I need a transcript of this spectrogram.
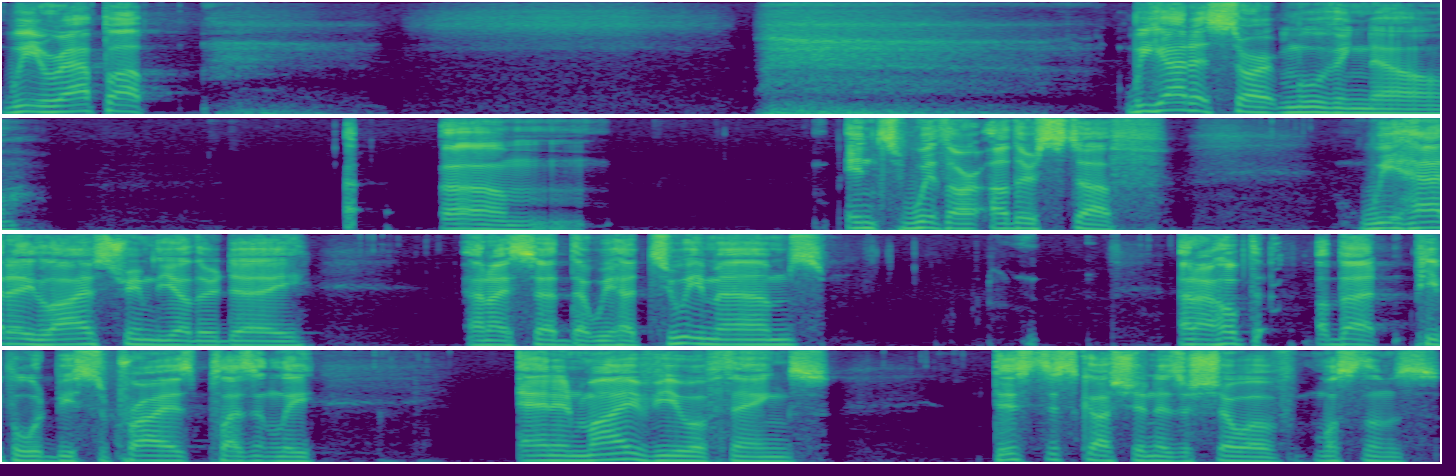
we wrap up we got to start moving now. uh, Um, into with our other stuff. We had a live stream the other day, and I said that we had two imams, and I hoped that people would be surprised pleasantly. And in my view of things, this discussion is a show of Muslims'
